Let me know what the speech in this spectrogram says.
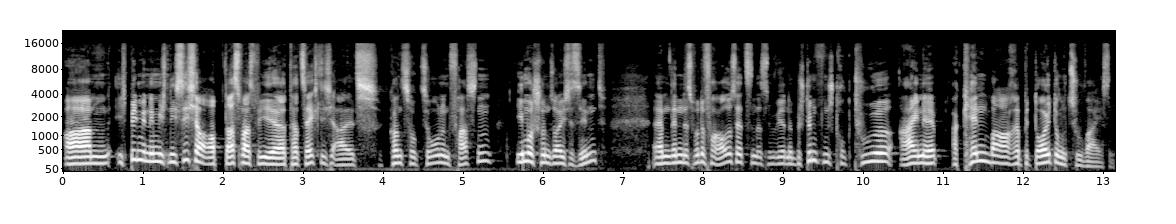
Ähm, ich bin mir nämlich nicht sicher, ob das, was wir tatsächlich als Konstruktionen fassen, immer schon solche sind. Ähm, denn das würde voraussetzen, dass wir einer bestimmten Struktur eine erkennbare Bedeutung zuweisen.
